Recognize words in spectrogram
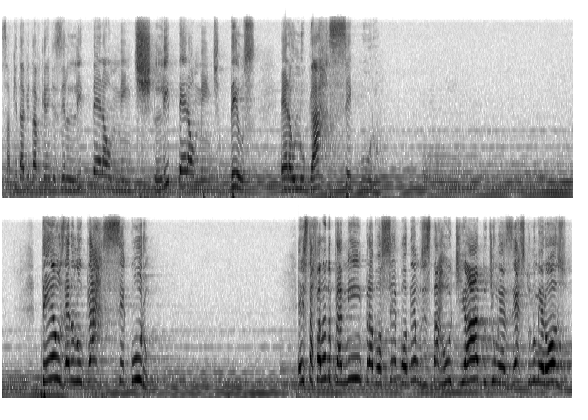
Sabe o que Davi estava querendo dizer? Literalmente, literalmente, Deus era o lugar seguro. Deus era o lugar seguro. Ele está falando para mim, para você, podemos estar rodeados de um exército numeroso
